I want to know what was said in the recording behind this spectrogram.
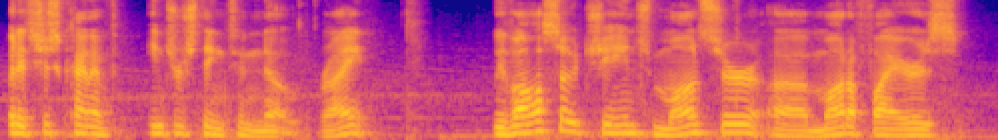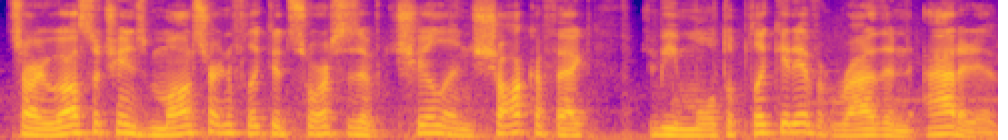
but it's just kind of interesting to note, right? We've also changed monster uh, modifiers. Sorry, we also changed monster inflicted sources of chill and shock effect to be multiplicative rather than additive.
